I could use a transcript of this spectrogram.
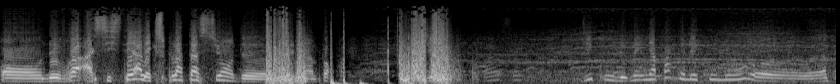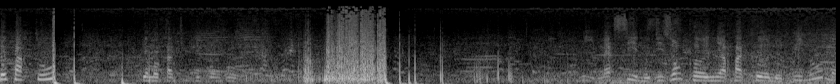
on devra assister à l'exploitation de Mais il n'y a pas que les coulous, euh, un peu partout, démocratique du Congo. Oui, merci. Nous disons qu'il n'y a pas que le Pilou, mais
